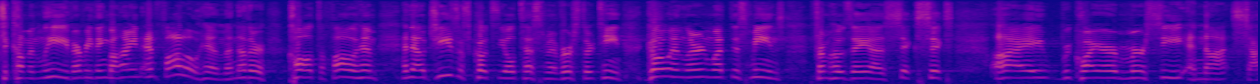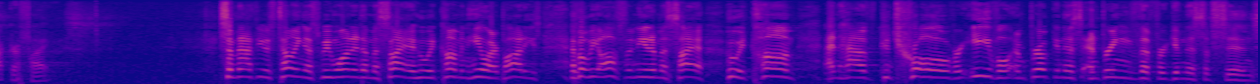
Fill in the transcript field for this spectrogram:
to come and leave everything behind and follow him. Another call to follow him. And now Jesus quotes the Old Testament, verse 13 Go and learn what this means from Hosea 6 6. I require mercy and not sacrifice. So Matthew is telling us we wanted a Messiah who would come and heal our bodies, but we also need a Messiah who would come and have control over evil and brokenness and bring the forgiveness of sins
